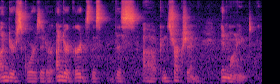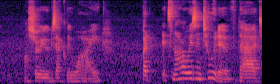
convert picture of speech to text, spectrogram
underscores it or undergirds this this uh, construction in mind. I'll show you exactly why, but it's not always intuitive that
